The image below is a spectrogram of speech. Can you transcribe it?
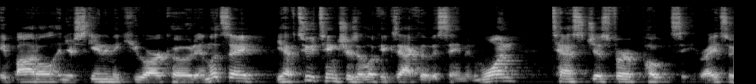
a bottle and you're scanning the QR code, and let's say you have two tinctures that look exactly the same, and one tests just for potency, right? So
